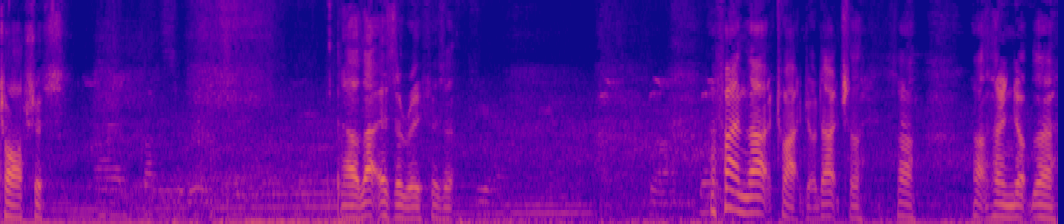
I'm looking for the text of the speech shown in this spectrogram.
cautious. Oh, that is the roof, is it? I find that quite good actually. So that thing up there.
